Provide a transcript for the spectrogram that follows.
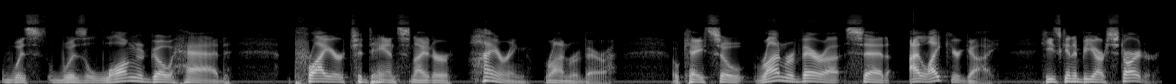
was was long ago had prior to Dan Snyder hiring Ron Rivera. Okay, so Ron Rivera said, "I like your guy. He's going to be our starter.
